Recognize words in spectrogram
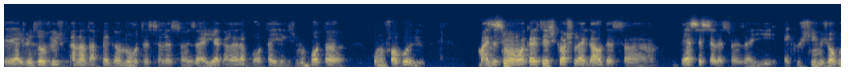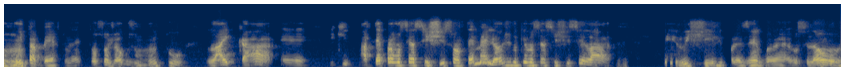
é, às vezes eu vejo o Canadá pegando outras seleções aí, a galera bota eles, não bota como favorito. Mas assim, uma característica que eu acho legal dessa, dessas seleções aí é que os times jogam muito aberto, né? Então são jogos muito laicar, é, e que até para você assistir são até melhores do que você assistir, sei lá, Peru e Chile, por exemplo, né? Ou se não,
